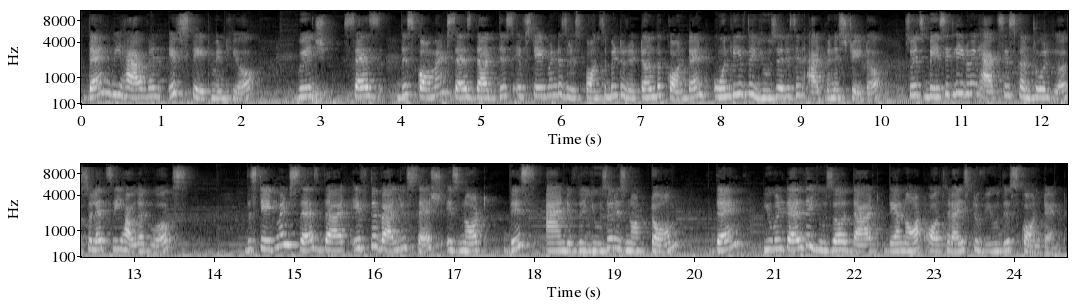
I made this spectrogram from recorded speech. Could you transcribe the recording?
Then we have an if statement here which says this comment says that this if statement is responsible to return the content only if the user is an administrator. So it's basically doing access control here. So let's see how that works. The statement says that if the value sesh is not this and if the user is not Tom, then you will tell the user that they are not authorized to view this content.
